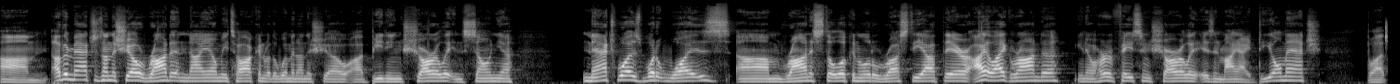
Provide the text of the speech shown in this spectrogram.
Um, other matches on the show: Ronda and Naomi talking about the women on the show, uh, beating Charlotte and Sonya. Match was what it was. Um, Ronda's still looking a little rusty out there. I like Ronda. You know, her facing Charlotte isn't my ideal match, but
